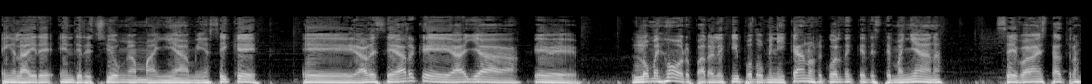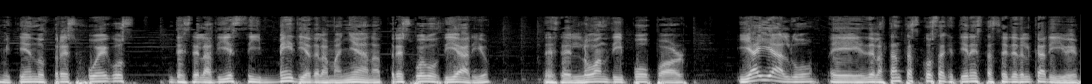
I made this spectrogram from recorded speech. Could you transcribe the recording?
en el aire en dirección a Miami. Así que eh, a desear que haya eh, lo mejor para el equipo dominicano. Recuerden que desde mañana se va a estar transmitiendo tres juegos desde las diez y media de la mañana, tres juegos diarios desde el Loan Depot Park. Y hay algo eh, de las tantas cosas que tiene esta serie del Caribe,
